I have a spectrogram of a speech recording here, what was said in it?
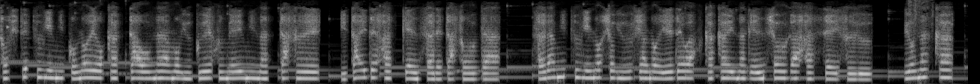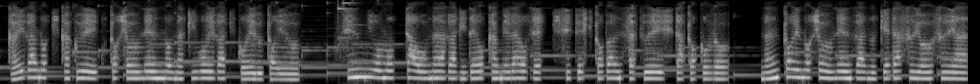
そして次にこの絵を買ったオーナーも行方不明になった末、遺体で発見されたそうだ。さらに次の所有者の家では不可解な現象が発生する。夜中、絵画の近くへ行くと少年の泣き声が聞こえるという。不審に思ったオーナーがビデオカメラを設置して一晩撮影したところ、なんと絵の少年が抜け出す様子や、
